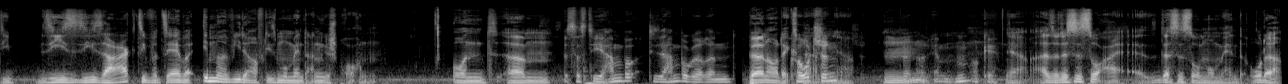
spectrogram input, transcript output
die, sie, sie sagt, sie wird selber immer wieder auf diesen Moment angesprochen. Und ähm, ist das die Hamburg, diese Hamburgerin? Burnout Expertin, ja. Mhm. Burnout, mhm, okay. Ja, also das ist so, das ist so ein Moment. Oder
